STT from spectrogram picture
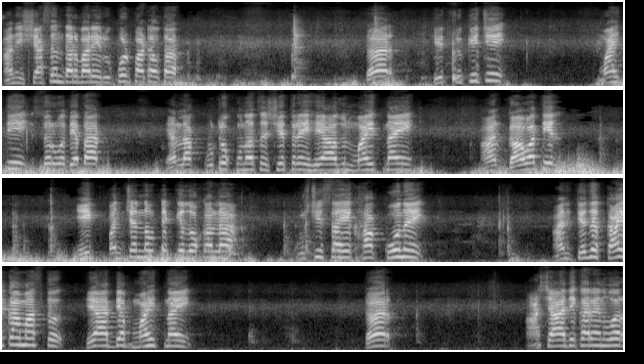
आणि शासन दरबारी रिपोर्ट पाठवतात. तर ही चुकीची माहिती सर्व देतात. यांना कुठं कुणाचं क्षेत्र आहे हे अजून माहीत नाही. आणि गावातील एक पंच्याण्णव टक्के लोकांना कृषी सहाय्यक हा कोण आहे? आणि त्याचं काय काम असतं हे अद्याप माहीत नाही. तर अशा अधिकाऱ्यांवर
